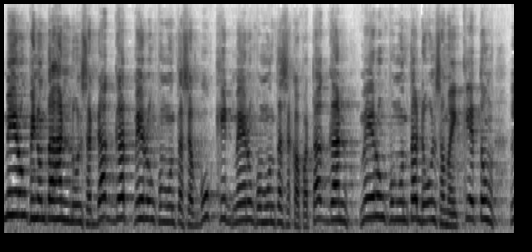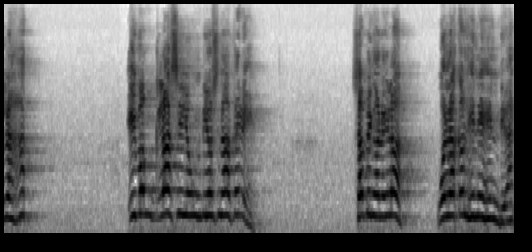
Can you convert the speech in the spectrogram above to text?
Mayroong pinuntahan doon sa dagat, mayroong pumunta sa bukid, mayroong pumunta sa kapatagan, mayroong pumunta doon sa may ketong, lahat. Ibang klase yung Diyos natin eh. Sabi nga nila, wala kang hinihindian.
